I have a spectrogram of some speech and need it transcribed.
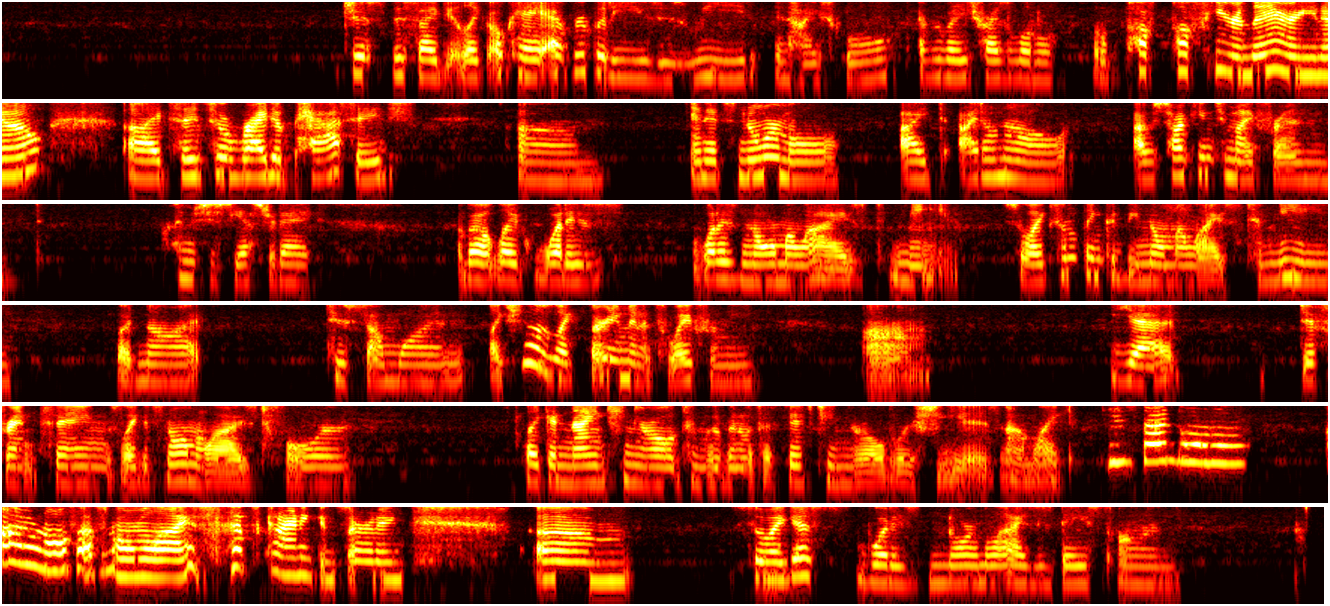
just this idea like okay everybody uses weed in high school. Everybody tries a little little puff puff here and there you know? Uh, it's it's a rite of passage um, and it's normal. I i don't know. I was talking to my friend it was just yesterday about like what is what does normalized mean? So like something could be normalized to me but not to someone like she lives like 30 minutes away from me um, yet different things. Like it's normalized for like a 19 year old to move in with a 15 year old where she is. And i'm like is that normal? I don't know if that's normalized. That's kind of concerning. Um, so i guess what is normalized is based on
